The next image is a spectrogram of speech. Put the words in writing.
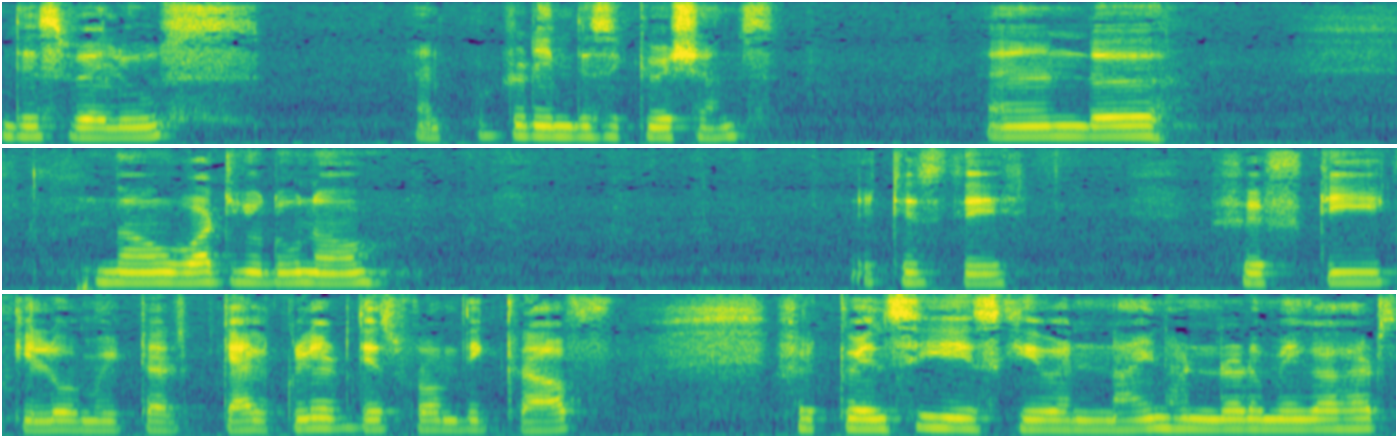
these values and put it in these equations. And uh, now what you do now it is the 50 kilometer. Calculate this from the graph frequency is given 900 megahertz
